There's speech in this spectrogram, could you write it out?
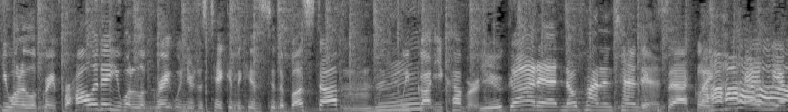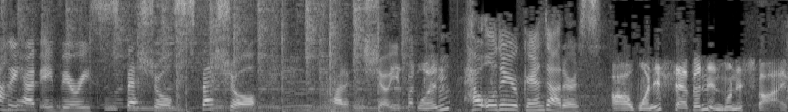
You want to look great for holiday. You want to look great when you're just taking the kids to the bus stop. Mm -hmm. We've got you covered. You got it. No pun intended. Exactly. and we actually have a very special, special product to show you. But one. How old are your granddaughters? Uh, one is seven and one is five.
